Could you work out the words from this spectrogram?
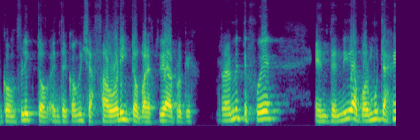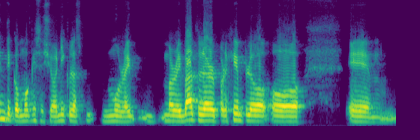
conflicto, entre comillas, favorito para estudiar, porque realmente fue entendida por mucha gente como, qué sé yo, Nicholas Murray, Butler, por ejemplo, o em,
